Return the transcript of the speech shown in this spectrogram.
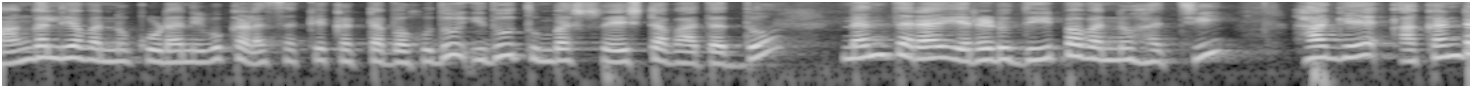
ಮಾಂಗಲ್ಯವನ್ನು ಕೂಡ ನೀವು ಕಳಸಕ್ಕೆ ಕಟ್ಟಬಹುದು. ಇದು ತುಂಬ ಶ್ರೇಷ್ಠವಾದದ್ದು. ನಂತರ ಎರಡು ದೀಪವನ್ನು ಹಚ್ಚಿ, ಹಾಗೆ ಅಖಂಡ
